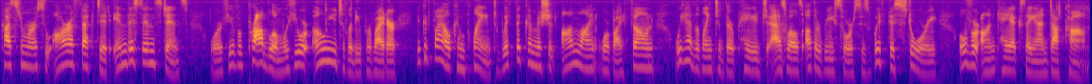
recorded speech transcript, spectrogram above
Customers who are affected in this instance, or if you have a problem with your own utility provider, you could file a complaint with the Commission online or by phone. We have the link to their page as well as other resources with this story over on KXAN.com.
